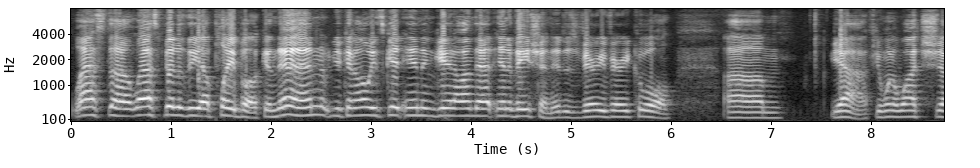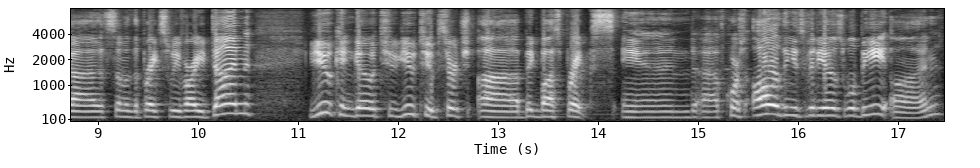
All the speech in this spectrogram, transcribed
Last uh, last bit of the uh, playbook, and then you can always get in and get on that innovation. It is very very cool. Um, yeah, if you want to watch uh, some of the breaks we've already done, you can go to YouTube, search uh, Big Boss Breaks, and uh, of course, all of these videos will be on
